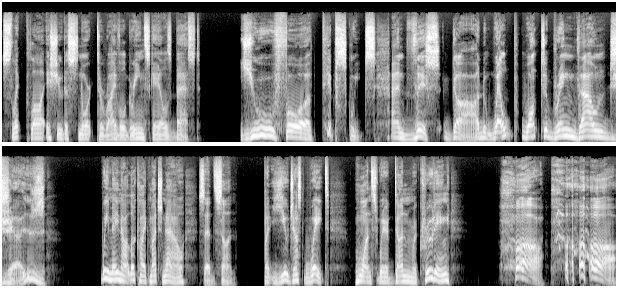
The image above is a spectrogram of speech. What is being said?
Slick Claw issued a snort to rival Greenscale's best. You four pipsqueaks and this guard whelp want to bring down Jez? We may not look like much now, said Sun. But you just wait. Once we're done recruiting. Ha! Ha! Ha!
